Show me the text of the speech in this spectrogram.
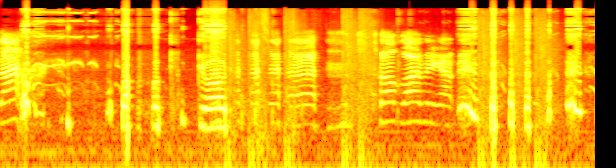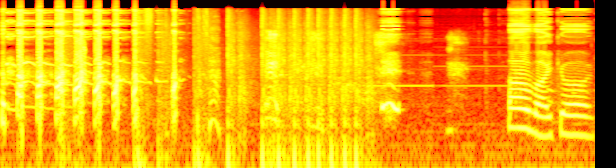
ah! My fucking god. Stop laughing at me! oh my god.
